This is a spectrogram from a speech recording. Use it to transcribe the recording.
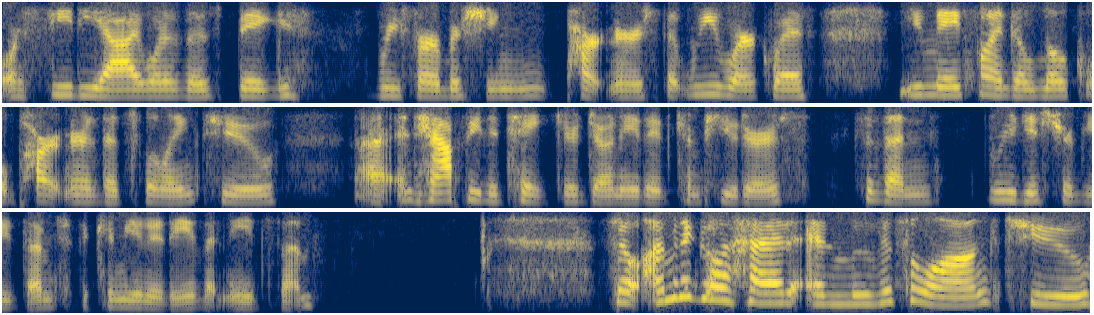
or CDI, one of those big refurbishing partners that we work with, you may find a local partner that's willing to uh, and happy to take your donated computers to then redistribute them to the community that needs them. So I'm going to go ahead and move us along to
